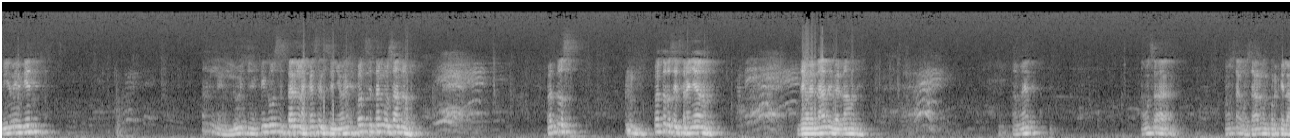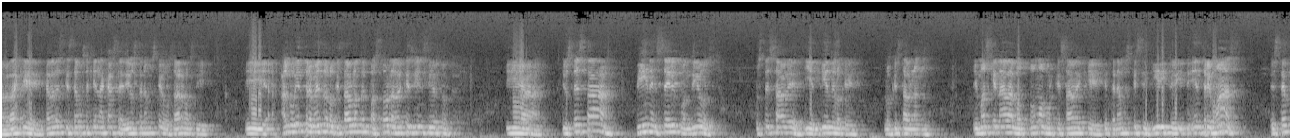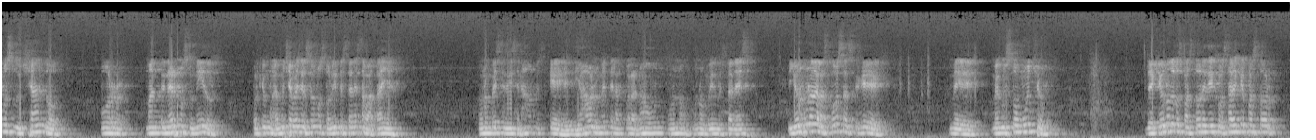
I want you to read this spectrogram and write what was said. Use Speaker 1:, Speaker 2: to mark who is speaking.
Speaker 1: Bien, bien, bien. Aleluya, qué gozo estar en la casa del Señor. ¿eh? ¿Cuántos están gozando? ¿Cuántos, cuántos los extrañaron? De verdad, de verdad. Amén. Vamos a, vamos a gozarnos porque la verdad que cada vez que estamos aquí en la casa de Dios tenemos que gozarnos y, y algo bien tremendo lo que está hablando el pastor, la verdad que es bien cierto. Y uh, si usted está bien en serio con Dios, usted sabe y entiende lo que, lo que está hablando. Y más que nada lo toma porque sabe que, que tenemos que seguir y, que, entre más estemos luchando por mantenernos unidos, porque muchas veces uno solito está en esta batalla. Uno a veces dice, no, pues que el diablo mete la cola. No, uno, uno mismo está en eso. Y yo, una de las cosas que me, me gustó mucho, de que uno de los pastores dijo, ¿sabe qué pastor?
